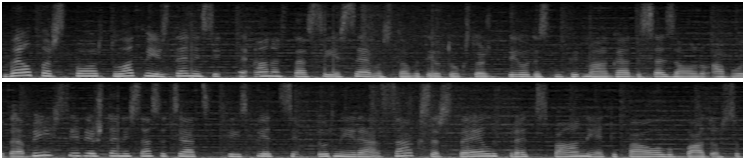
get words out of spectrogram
Vēl par sportu Latvijas tenisiste Anastasija Sevastova 2021. gada sezonu Abu Dabijas sieviešu tenisa asociācijas 500 turnīrā sāks ar spēli pret spānieti Paulu Badosu.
